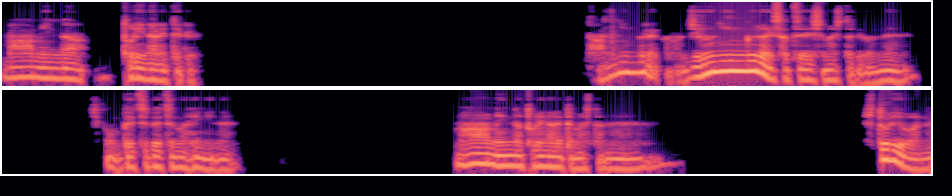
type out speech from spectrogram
まあみんな撮り慣れてる。何人ぐらいかな ?10 人ぐらい撮影しましたけどね。しかも別々の日にね。まあみんな撮り慣れてましたね。一人はね、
